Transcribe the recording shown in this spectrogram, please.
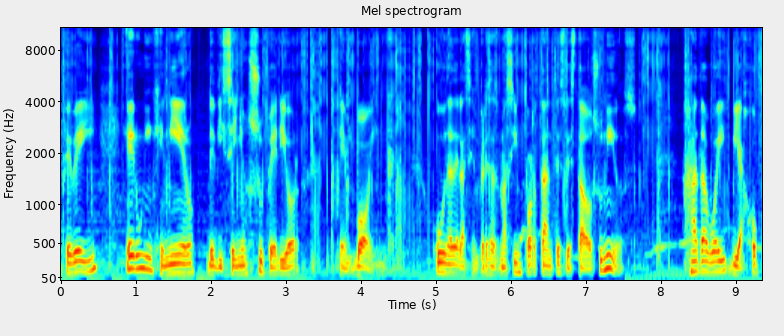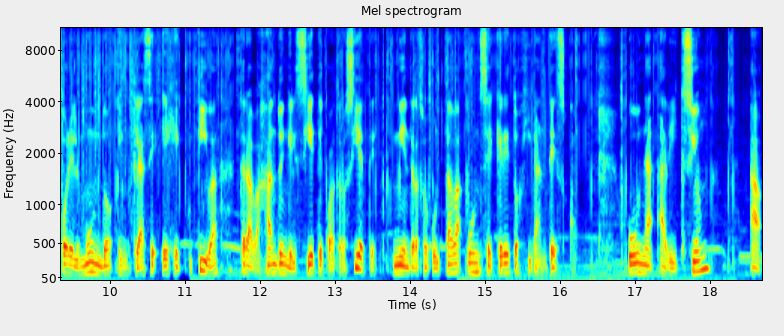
FBI, era un ingeniero de diseño superior en Boeing, una de las empresas más importantes de Estados Unidos. Hathaway viajó por el mundo en clase ejecutiva trabajando en el 747 mientras ocultaba un secreto gigantesco, una adicción a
